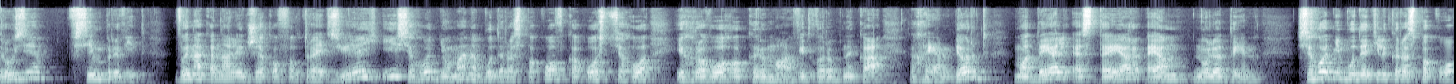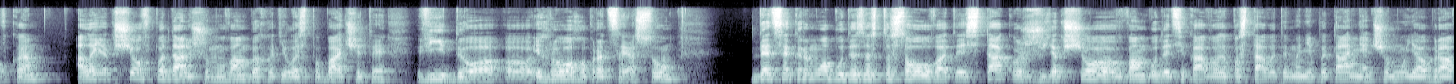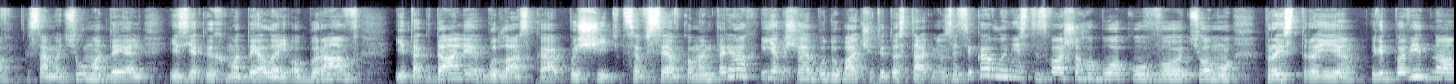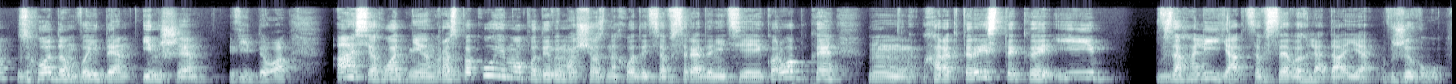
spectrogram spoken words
Друзі, всім привіт! Ви на каналі Jack of All Trades UA і сьогодні у мене буде розпаковка ось цього ігрового керма від виробника Gambird модель STR M01. Сьогодні буде тільки розпаковка. Але якщо в подальшому вам би хотілося побачити відео о, ігрового процесу, де це кермо буде застосовуватись. Також, якщо вам буде цікаво поставити мені питання, чому я обрав саме цю модель, із яких моделей обирав. І так далі, будь ласка, пишіть це все в коментарях. І якщо я буду бачити достатню зацікавленість з вашого боку в цьому пристрої, відповідно, згодом вийде інше відео. А сьогодні розпакуємо, подивимося, що знаходиться всередині цієї коробки, характеристики і взагалі як це все виглядає вживу.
